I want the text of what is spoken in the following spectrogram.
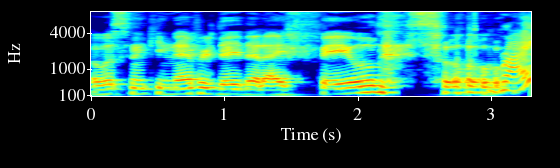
I was thinking every day that I failed, so Right.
